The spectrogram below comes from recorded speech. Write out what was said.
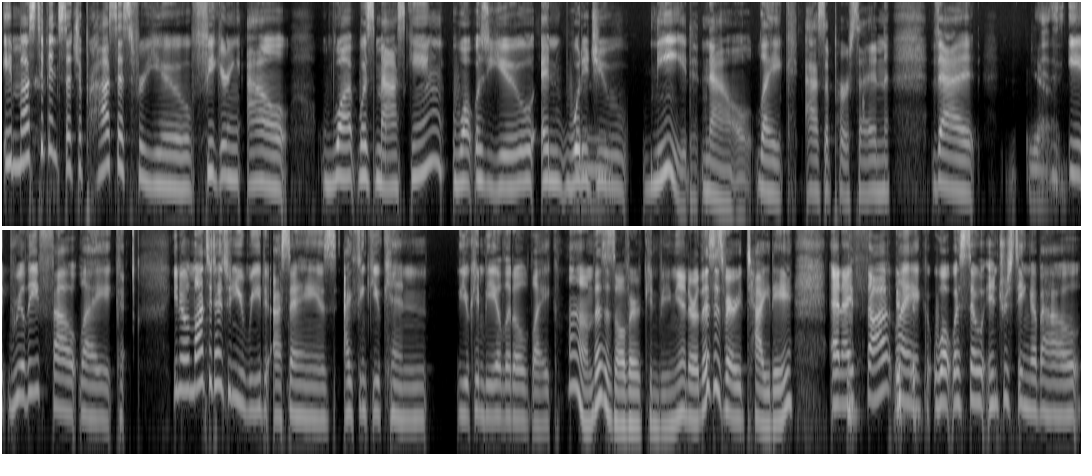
It must have been such a process for you figuring out what was masking what was you and what mm. did you need now like as a person that yeah. it really felt like you know lots of times when you read essays i think you can you can be a little like oh this is all very convenient or this is very tidy and i thought like what was so interesting about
